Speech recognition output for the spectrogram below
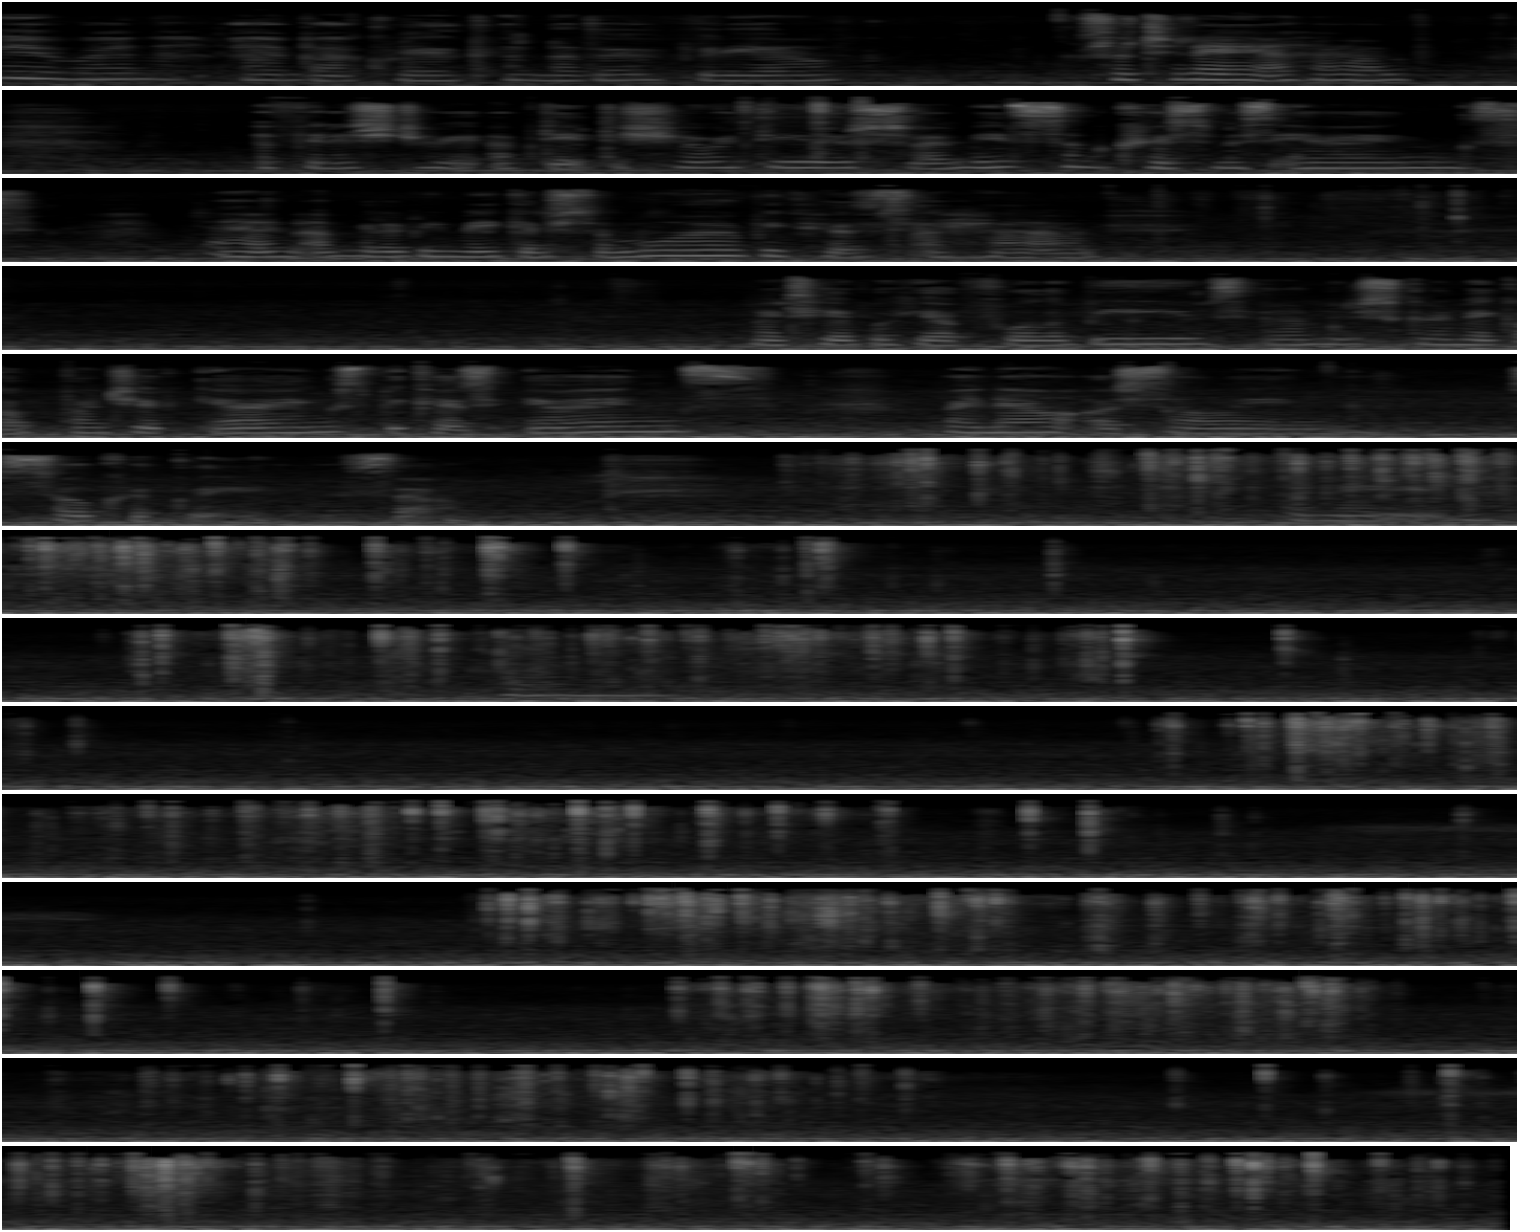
Hey everyone, I'm back with another video. So today I have a finished jewelry update to share with you. So I made some Christmas earrings and I'm going to be making some more because I have my table here full of beads and I'm just going to make a bunch of earrings because earrings right now are selling so quickly. So I made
